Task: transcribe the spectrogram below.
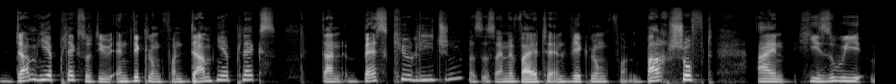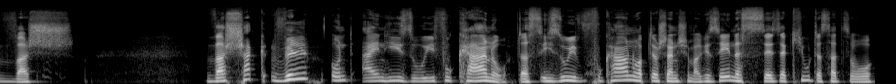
Dumhirplex oder die Entwicklung von Dumhirplex. Dann Bascue Legion, das ist eine Weiterentwicklung von Barschuft. Ein Hisui Wasch Washak will und ein Hisui Fukano. Das Hisui Fukano habt ihr wahrscheinlich schon mal gesehen. Das ist sehr, sehr cute. Das hat so,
